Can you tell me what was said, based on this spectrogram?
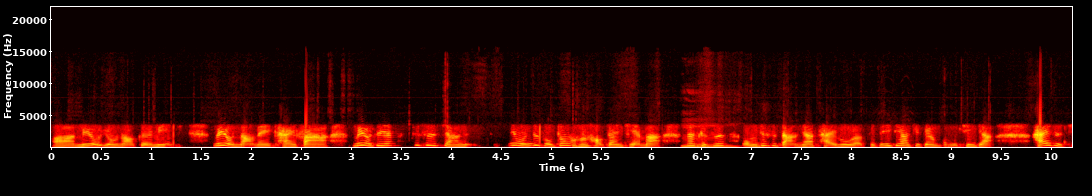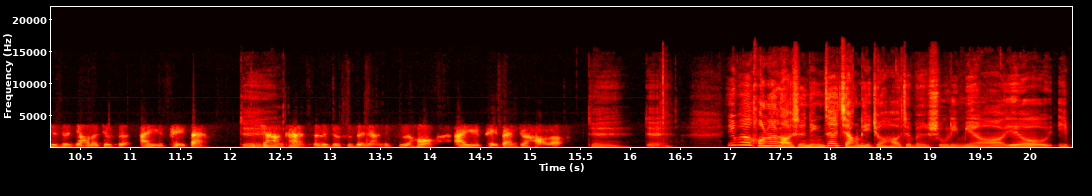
啊、呃，没有用脑革命，没有脑内开发，没有这些，就是讲，因为那种中文很好赚钱嘛，那可是我们就是挡人家财路了，可是一定要去跟父母亲讲，孩子其实要的就是爱与陪伴，对你想想看，真的就是这两个字哈，爱与陪伴就好了。对对，因为洪兰老师，您在《讲理就好》这本书里面哦，也有一。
